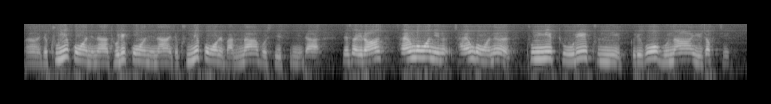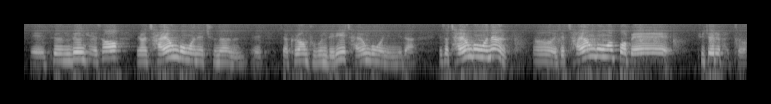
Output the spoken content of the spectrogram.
어, 이제 국립공원이나 도립공원이나 이제 국립공원을 만나볼 수 있습니다. 그래서 이런 자연공원 자연공원은 국립, 도립, 군립 그리고 문화 유적지 예, 등등 해서 이런 자연공원에 준하는 예, 자, 그런 부분들이 자연공원입니다. 그래서 자연공원은 어, 이제 자연공원법의 규제를 받죠.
